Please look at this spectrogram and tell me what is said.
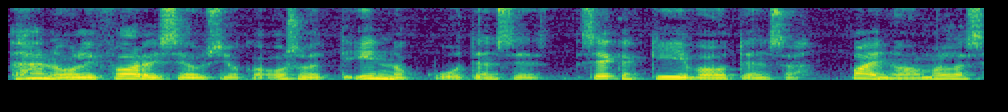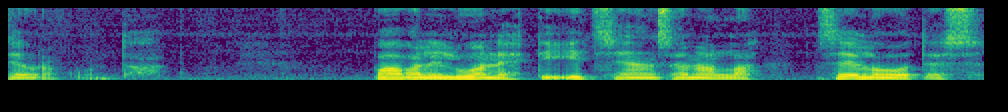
hän oli fariseus, joka osoitti innokkuutensa sekä kiivautensa vainoamalla seurakuntaa. Paavali luonnehti itseään sanalla – selotes,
